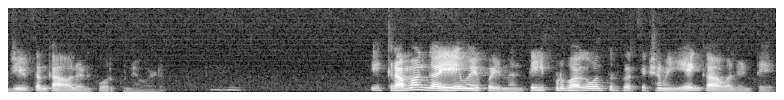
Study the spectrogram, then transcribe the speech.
జీవితం కావాలని కోరుకునేవాడు. ఈ క్రమంగా ఏమైపోయిందంటే ఇప్పుడు భగవంతుడు ప్రత్యక్షం ఏం కావాలంటే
